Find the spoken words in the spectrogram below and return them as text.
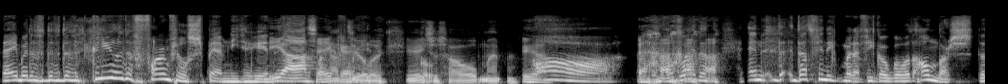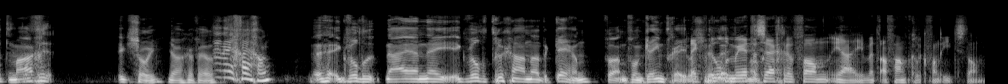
Nee, maar de, de, de, kunnen jullie de Farmville spam niet herinneren? Ja, zeker. Natuurlijk. Jezus, hou op met me. Ja. Oh, dat. En dat vind ik, maar dat vind ik ook wel wat anders. Dat, maar, dat, ik, sorry, ja, ga verder. Nee, nee, ga je gang. Ik wilde, nou ja, nee, ik wilde teruggaan naar de kern van, van game trailers. Ik wilde meer te zeggen van, ja, je bent afhankelijk van iets dan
